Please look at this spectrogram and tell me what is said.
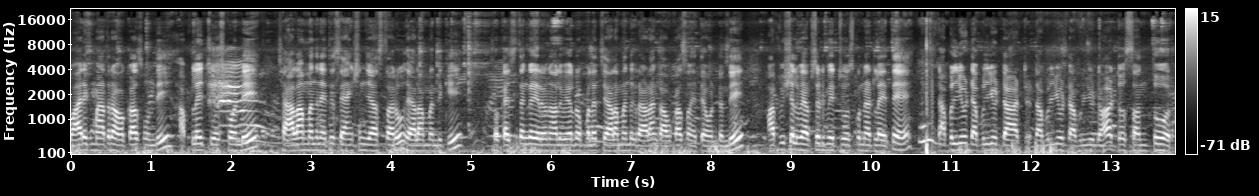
వారికి మాత్రం అవకాశం ఉంది. అప్లై చేసుకోండి. చాలామందిని అయితే శాంక్షన్ చేస్తారు చాలామందికి సో ఖచ్చితంగా ఇరవై నాలుగు వేల రూపాయలు చాలామందికి రావడానికి అవకాశం అయితే ఉంటుంది. అఫీషియల్ వెబ్సైట్ మీరు చూసుకున్నట్లయితే WW dot WW dot Santoor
